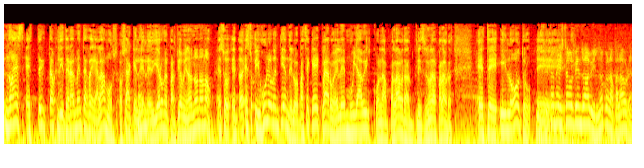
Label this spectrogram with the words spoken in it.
no es estricta, literalmente regalamos, o sea, que le, le, dieron el partido a No, no, no. Eso, eso, y Julio lo entiende. Lo que pasa es que, claro, él es muy hábil con la palabra, la utilización de las palabras. Este, y lo otro. usted también eh, está volviendo hábil, ¿no? Con la palabra.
